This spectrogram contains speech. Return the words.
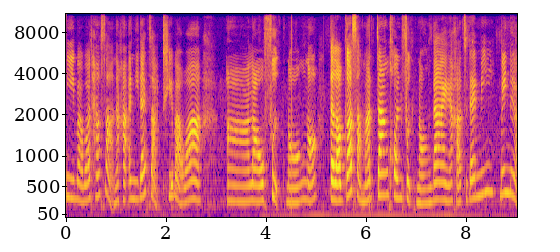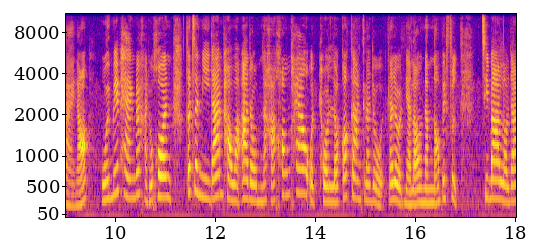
มีแบบว่าทักษะนะคะ อันนี้ได้จากที่แบบว่าเราฝึกน้องเนาะแต่เราก็สามารถจ้างคนฝึกน้องได้นะคะ จะได้ไม่ไม่เหนื่อยเนาะโอ้ยไม่แพงด้วยค่ะทุกคนก็จะมีด้านภาวะอารมณ์นะคะคล่องแคล่วอดทน แล้วก็การกระโดดกระโดดเนี่ยเรานำน้องไปฝึก ที่บ้านเราได้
